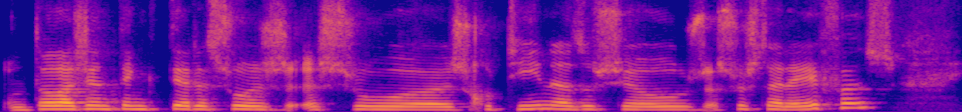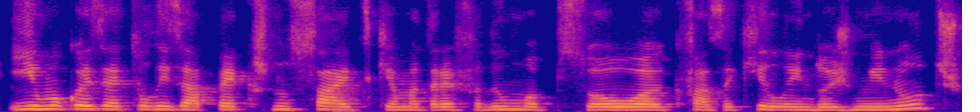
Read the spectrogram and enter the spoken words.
toda a gente tem que ter as suas, as suas rotinas, os seus, as suas tarefas, e uma coisa é atualizar packs no site, que é uma tarefa de uma pessoa que faz aquilo em dois minutos,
